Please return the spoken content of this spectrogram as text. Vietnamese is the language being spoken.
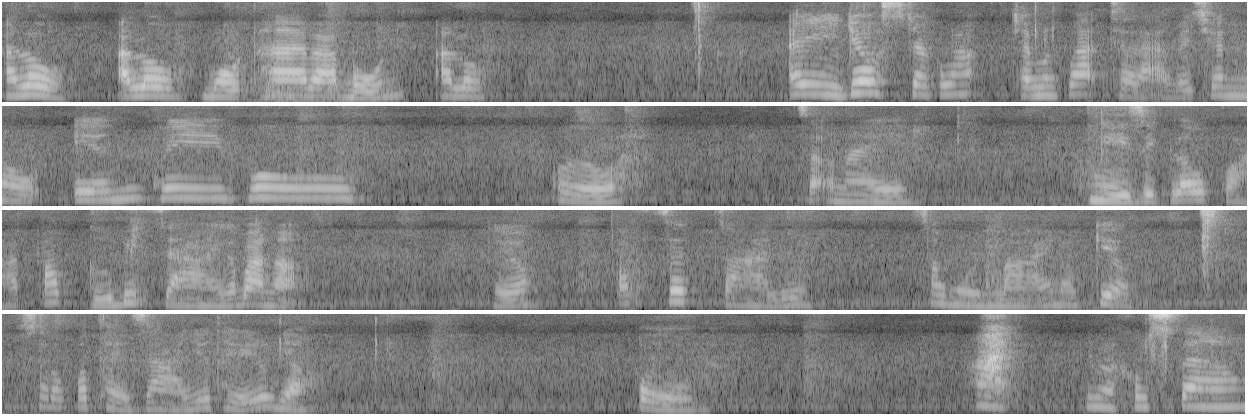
Alo, alo, 1, 2, 3, 4, alo. Ây, yo, chào các bạn. Chào mừng các bạn trở lại với channel Yến Vi Vu. Ôi dồi Dạo này Nghỉ dịch lâu quá, tóc cứ bị dài các bạn ạ. Thấy không? Tóc rất dài luôn. Xong rồi mái nó kiểu Sao nó có thể dài như thế được nhỉ? Ôi dồi Ai, Nhưng mà không sao.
